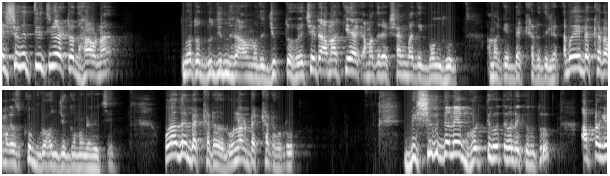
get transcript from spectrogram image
এর সঙ্গে তৃতীয় একটা ধারণা, গত দুদিন ধরে আমার মধ্যে যুক্ত হয়েছে। এটা আমাকে আমাদের এক সাংবাদিক বন্ধু আমাকে ব্যাখ্যাটা দিলেন এবং এই ব্যাখ্যাটা আমার কাছে খুব গ্রহণযোগ্য মনে হয়েছে। ওনাদের ব্যাখ্যাটা হলো, ওনার ব্যাখ্যাটা হলো, বিশ্ববিদ্যালয়ে ভর্তি হতে হলে কিন্তু আপনাকে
